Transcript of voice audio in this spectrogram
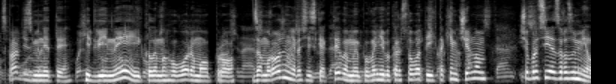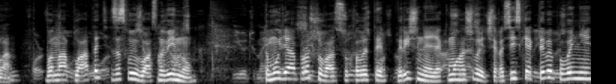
справді змінити хід війни. І коли ми говоримо про заморожені російські активи, ми повинні використовувати їх таким чином, щоб Росія зрозуміла, вона платить за свою власну війну. Тому я прошу вас ухвалити рішення якомога швидше. Російські активи повинні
